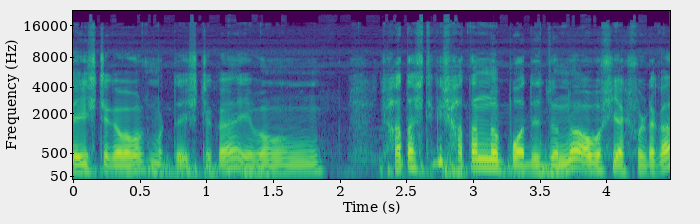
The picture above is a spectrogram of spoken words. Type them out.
তেইশ টাকা বাবা, মোট তেইশ টাকা এবং সাতাশ থেকে সাতান্ন পদের জন্য অবশ্যই একশো টাকা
